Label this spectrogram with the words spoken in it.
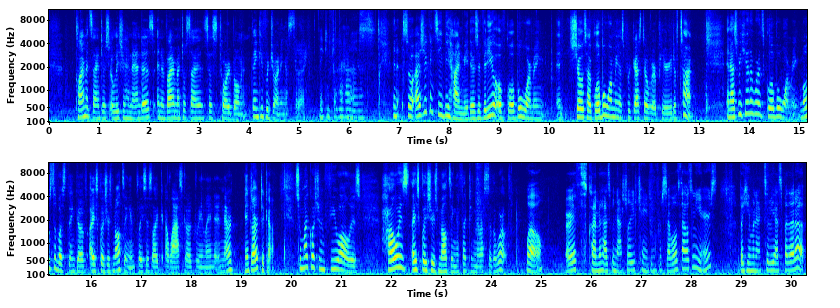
climate scientist Alicia Hernandez, and environmental scientist Tori Bowman. Thank you for joining us today. Thank you for having us. And so, as you can see behind me, there's a video of global warming and shows how global warming has progressed over a period of time. And as we hear the words global warming, most of us think of ice glaciers melting in places like Alaska, Greenland, and Antarctica. So, my question for you all is how is ice glaciers melting affecting the rest of the world? Well, Earth's climate has been naturally changing for several thousand years, but human activity has sped that up.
